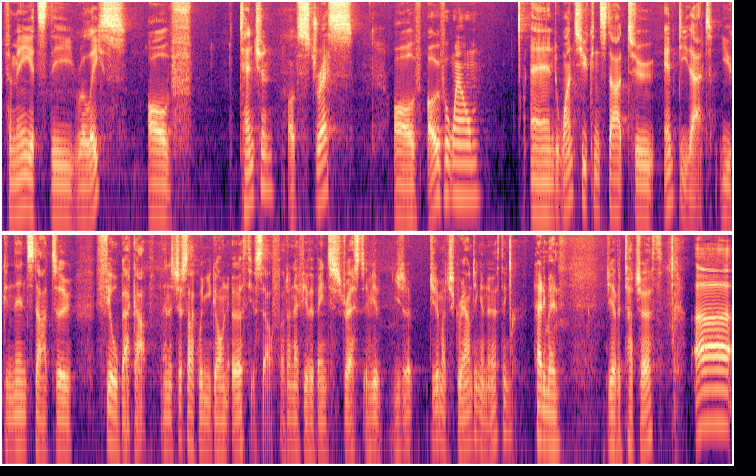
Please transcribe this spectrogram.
For me, it's the release of tension, of stress, of overwhelm. And once you can start to empty that, you can then start to fill back up. And it's just like when you go and earth yourself. I don't know if you've ever been stressed. Have you, you do, do you do much grounding and earthing? How do you mean? Do you ever touch earth? Uh,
